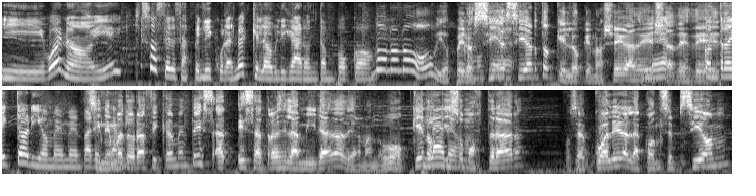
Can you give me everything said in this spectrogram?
y bueno, y quiso hacer esas películas, no es que la obligaron tampoco. No, no, no, obvio, pero Como sí que- es cierto que lo que nos llega de ella desde Contradictorio me, me parece. cinematográficamente es a, es a través de la mirada de Armando Bo. ¿Qué nos Claro. quiso mostrar? O sea, ¿cuál era la concepción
